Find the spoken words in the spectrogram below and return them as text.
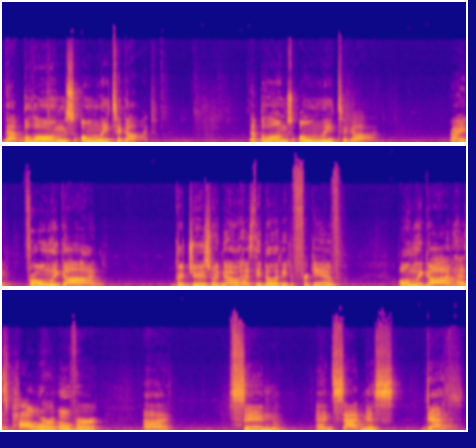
that belongs only to God. That belongs only to God, right? For only God, good Jews would know, has the ability to forgive. Only God has power over uh, sin and sadness, death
